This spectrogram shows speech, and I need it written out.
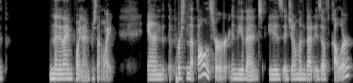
like 99.9% white. And the person that follows her in the event is a gentleman that is of color.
